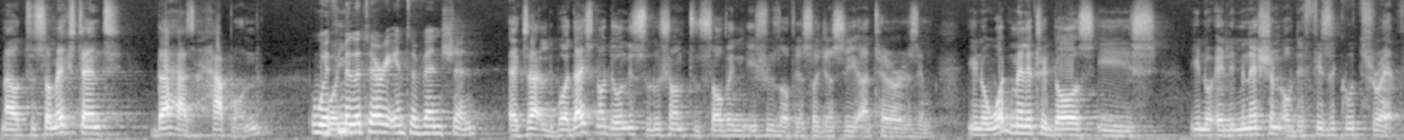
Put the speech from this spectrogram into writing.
Now, to some extent, that has happened. With military intervention. Exactly, but that's not the only solution to solving issues of insurgency and terrorism. You know, what military does is you know, elimination of the physical threat.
